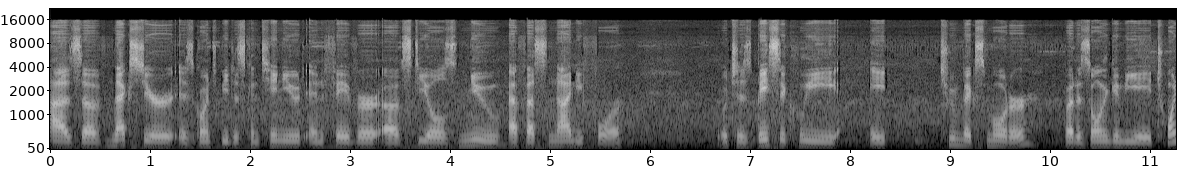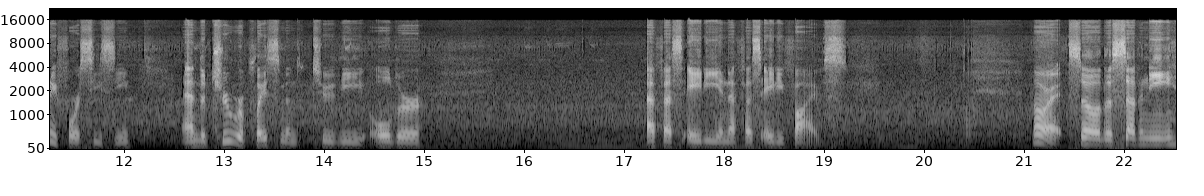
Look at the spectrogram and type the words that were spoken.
as of next year, is going to be discontinued in favor of Stihl's new FS94, which is basically a two-mix motor, but it's only going to be a 24cc, and the true replacement to the older FS80 and FS85s. Alright, so the 70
